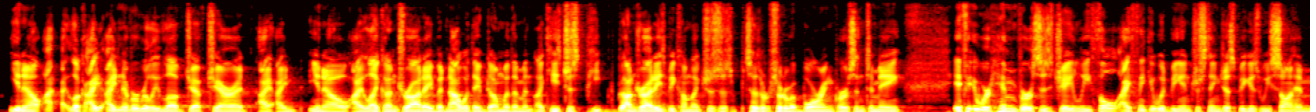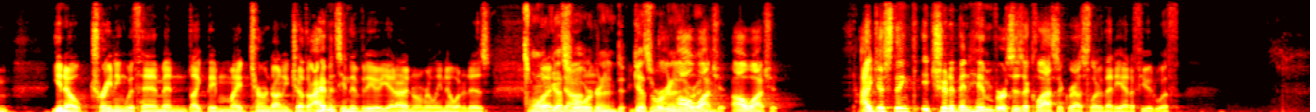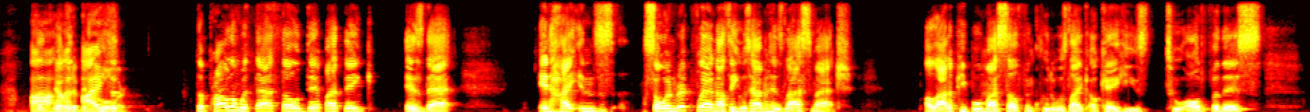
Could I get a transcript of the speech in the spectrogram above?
you know, I, look, I, I never really loved Jeff Jarrett. I, I, you know, I like Andrade, but not what they've done with him. And like, he's just he, Andrade's become like just a, sort of a boring person to me. If it were him versus Jay Lethal, I think it would be interesting just because we saw him, you know, training with him and like they might turned on each other. I haven't seen the video yet. I don't really know what it is. Well, But, guess what um, we're gonna do? Guess what we're gonna do? I'll right watch now? it. I'll watch it. I just think it should have been him versus a classic wrestler that he had a feud with. Uh, that would have been I- cooler. The problem with that though, Dip, I think, is that it heightens. So when Ric Flair announced he was having his last match, a lot of people, myself included, was like, "Okay, he's too old for this."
